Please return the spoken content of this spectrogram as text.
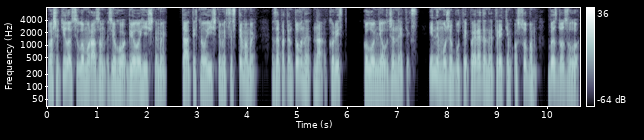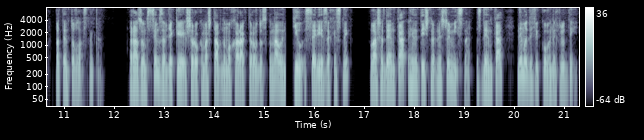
Ваше тіло в цілому разом з його біологічними та технологічними системами запатентоване на користь Colonial Genetics і не може бути передане третім особам без дозволу патентовласника. Разом з цим, завдяки широкомасштабному характеру вдосконалень тіл серії захисник, ваша ДНК генетично несумісна з ДНК немодифікованих людей,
